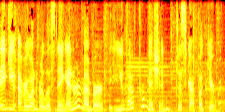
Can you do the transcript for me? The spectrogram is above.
Thank you, everyone, for listening. And remember that you have permission to scrapbook your way.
